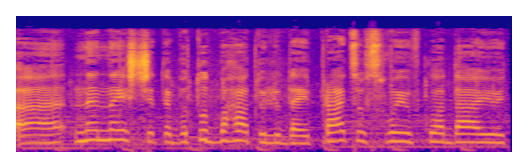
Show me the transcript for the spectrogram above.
е, не нищити, бо тут багато людей працю свою вкладають.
